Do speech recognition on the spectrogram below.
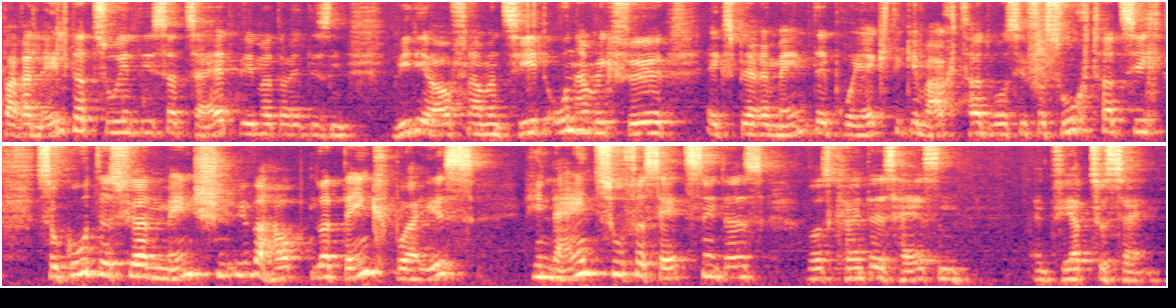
parallel dazu in dieser Zeit, wie man da in diesen Videoaufnahmen sieht, unheimlich viele Experimente, Projekte gemacht hat, wo sie versucht hat, sich so gut es für einen Menschen überhaupt nur denkbar ist, hineinzuversetzen in das, was könnte es heißen, ein Pferd zu sein.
